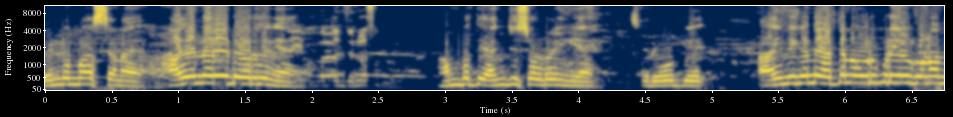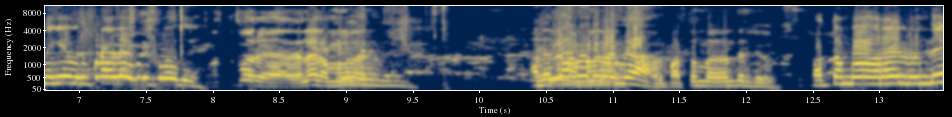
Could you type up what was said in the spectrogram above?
ரெண்டு மாசம் செனை. அது என்ன ரேட் வருதுங்க? ஐம்பத்தி அஞ்சு சொல்றீங்க. சரி ஓகே இன்னைக்கு வந்து எத்தனை உருப்படிகள் கொண்டாந்தீங்க? விற்பனையில எப்படி போகுது? அதெல்லாம் அதெல்லாம். ஒரு பத்தொன்பது வந்து இருக்குது பத்தொன்பது வரையில இருந்து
